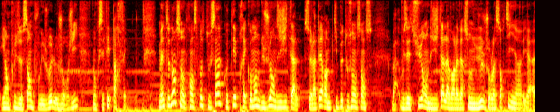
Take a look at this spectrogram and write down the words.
et en plus de ça, on pouvait jouer le jour J, donc c'était parfait. Maintenant, si on transpose tout ça côté précommande du jeu en digital, cela perd un petit peu tout son sens. Bah, vous êtes sûr en digital d'avoir la version du jeu le jour de la sortie. Hein. Il, y a,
